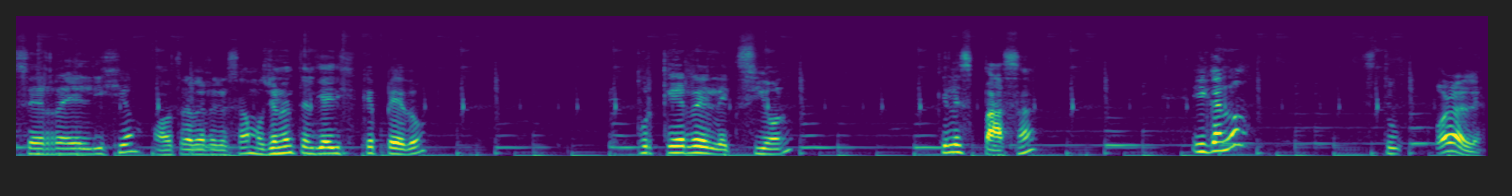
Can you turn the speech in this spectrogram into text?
se reeligió, otra vez regresamos. Yo no entendía y dije, ¿qué pedo? ¿Por qué reelección? ¿Qué les pasa? Y ganó tú, órale,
